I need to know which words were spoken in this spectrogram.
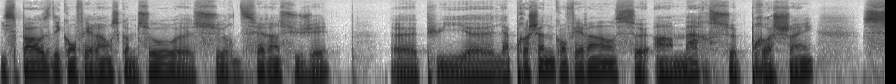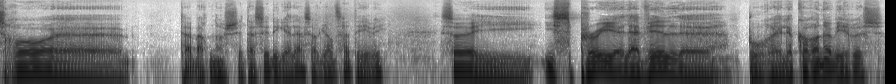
Il se passe des conférences comme ça sur différents sujets. Puis la prochaine conférence en mars prochain sera. Euh, tabarnouche, c'est assez dégueulasse. Regarde ça à TV. Ça, il, il spray la ville euh, pour euh, le coronavirus.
